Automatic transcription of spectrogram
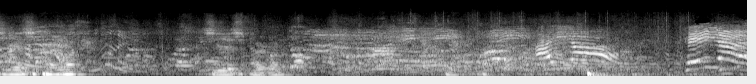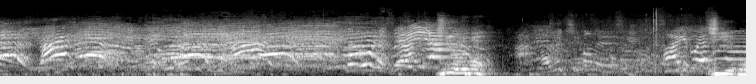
지혜 18번. 지혜 18번. 아이야 제이야 지 5번. 아이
